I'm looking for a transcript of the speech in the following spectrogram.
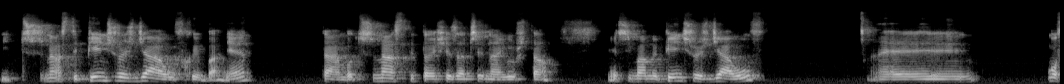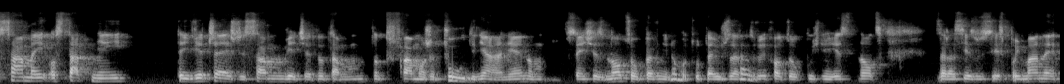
I trzynasty, pięć rozdziałów chyba, nie? Tak, bo trzynasty to się zaczyna już to. Czyli mamy pięć rozdziałów yy, o samej ostatniej tej wieczerzy, sam wiecie, to tam to trwa może pół dnia, nie? No, w sensie z nocą pewnie, no bo tutaj już zaraz wychodzą, później jest noc, zaraz Jezus jest pojmany.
